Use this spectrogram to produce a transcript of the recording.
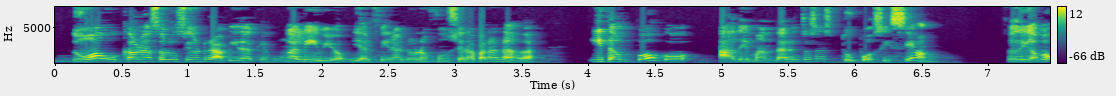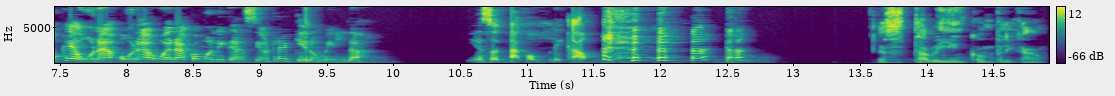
no a buscar una solución rápida, que es un alivio y al final no nos funciona para nada, y tampoco a demandar entonces tu posición. So, digamos que una, una buena comunicación requiere humildad. Y eso está complicado. eso está bien complicado.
